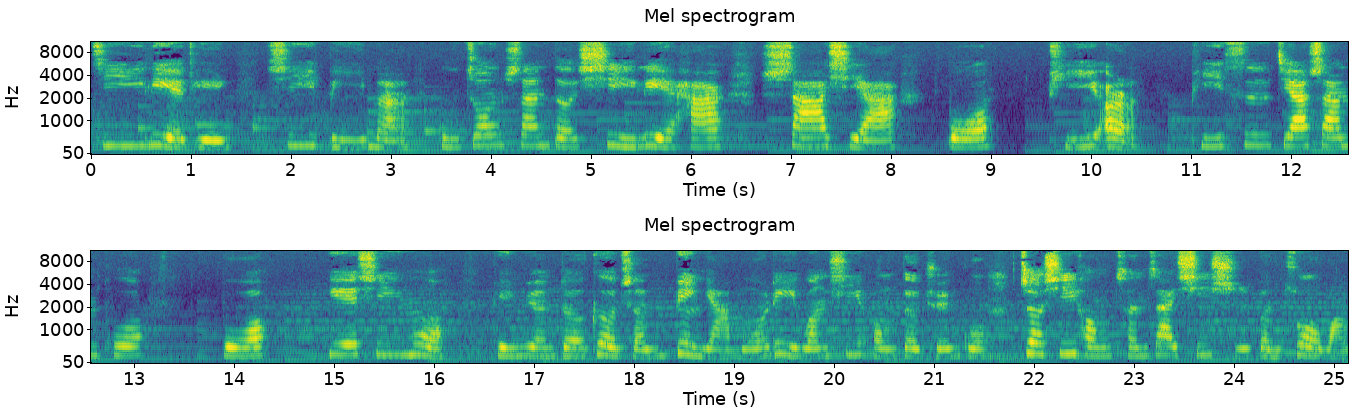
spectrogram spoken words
基列亭、西比玛、古中山的细列哈、沙辖、伯皮尔。皮斯加山坡、伯耶西莫平原的各城，并亚摩利王西宏的全国。这西宏曾在希实本作王。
